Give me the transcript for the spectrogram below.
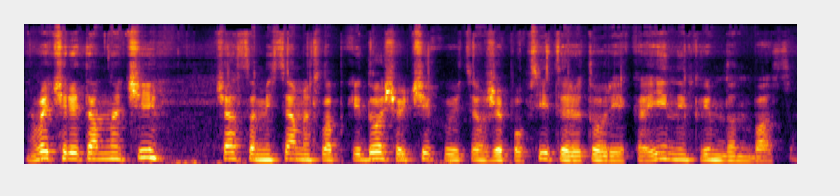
Ввечері та вночі часом місцями слабкий дощ очікується вже по всій території країни, крім Донбасу.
